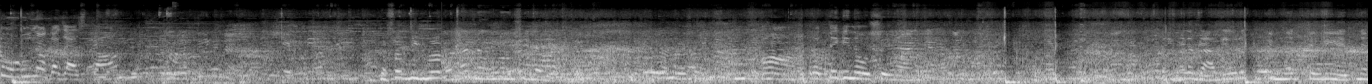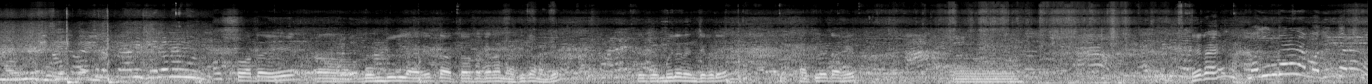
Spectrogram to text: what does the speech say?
तोडू नका जास्त. हां प्रत्येकी नऊशे मला जागेवरच किंमत तेवढी येत नाही म्हणून सो आता हे बोंबील आहेत आता सगळ्यांना माहितीच आहे म्हणजे. ते बोंबील आहे त्यांच्याकडे. पापलेट आहेत. हे काय? मधून करा ना मधून करा ना.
